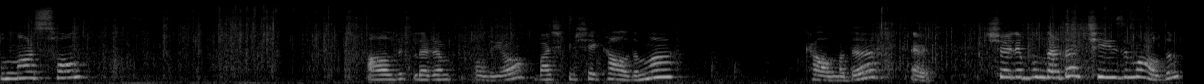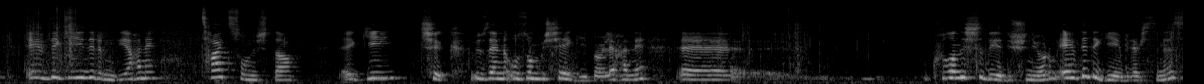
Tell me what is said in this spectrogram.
Bunlar son aldıklarım oluyor. Başka bir şey kaldı mı? Kalmadı. Evet. Şöyle bunları da çeyizimi aldım. Evde giyinirim diye. Hani tight sonuçta. E, giy, çık. Üzerine uzun bir şey giy. Böyle hani e, kullanışlı diye düşünüyorum. Evde de giyebilirsiniz.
